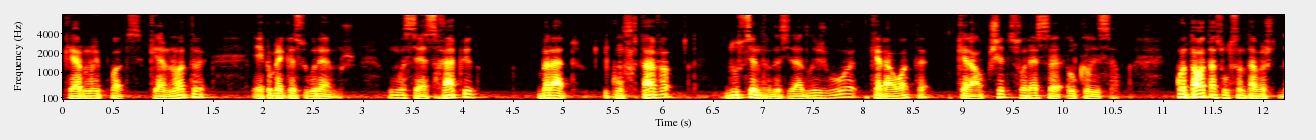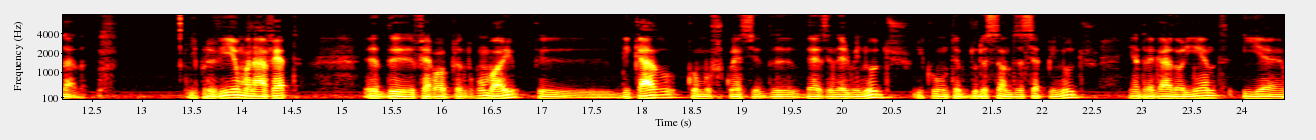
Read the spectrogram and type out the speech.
quer numa hipótese, quer noutra, é como é que asseguramos um acesso rápido, barato e confortável do centro da cidade de Lisboa, quer à OTA, quer a Alcochete, se for essa localização. Quanto à OTA, a solução estava estudada e previa uma navete de ferro, portanto, um comboio que, dedicado com uma frequência de 10 em 10 minutos e com um tempo de duração de 17 minutos entre a Garda Oriente e a,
